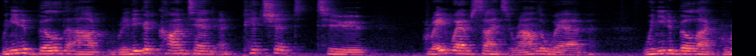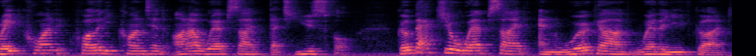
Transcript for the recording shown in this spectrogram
We need to build out really good content and pitch it to great websites around the web. We need to build out great quality content on our website that's useful. Go back to your website and work out whether you've got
